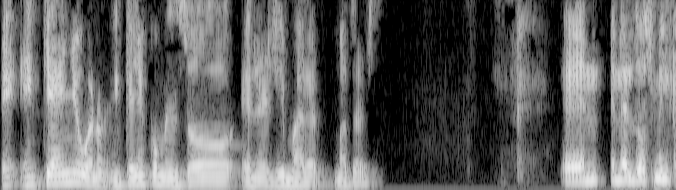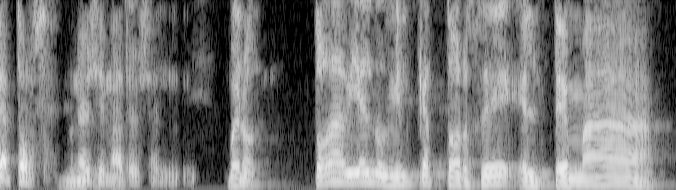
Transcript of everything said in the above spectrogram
¿en qué año, bueno, en qué año comenzó Energy Matters? En, en el 2014, Energy Matters. bueno, todavía el 2014 el tema,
